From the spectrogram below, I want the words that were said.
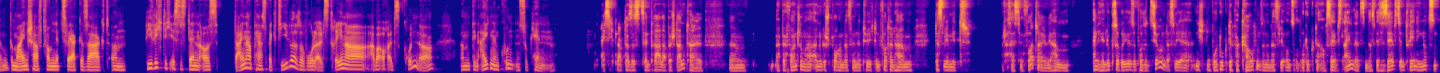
ähm, Gemeinschaft, vom Netzwerk gesagt. Ähm, wie wichtig ist es denn aus deiner Perspektive, sowohl als Trainer, aber auch als Gründer, ähm, den eigenen Kunden zu kennen? Ich glaube, das ist zentraler Bestandteil. Ähm, ich habe ja vorhin schon mal angesprochen, dass wir natürlich den Vorteil haben, dass wir mit, was heißt den Vorteil? Wir haben eigentlich eine luxuriöse Position, dass wir nicht nur Produkte verkaufen, sondern dass wir unsere Produkte auch selbst einsetzen, dass wir sie selbst im Training nutzen.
